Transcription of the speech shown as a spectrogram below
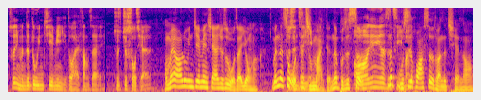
所以你们的录音界面也都还放在，就就收起来了。我、没有啊，录音界面现在就是我在用啊，那那是我自己买的，那不是社哦，那不是花社团的钱哦，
